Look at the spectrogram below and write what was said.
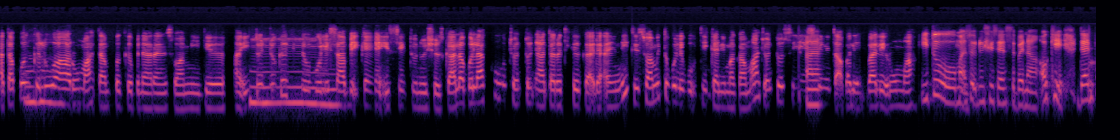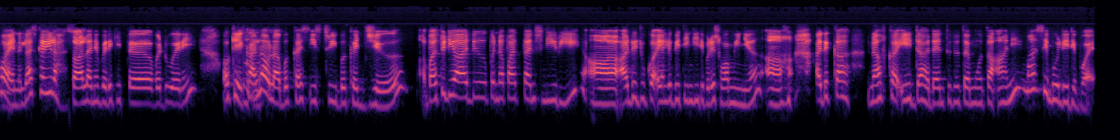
ataupun Mhm. keluar rumah tanpa kebenaran suami dia ha, itu juga kita Hmm. boleh sabitkan isteri tu nusyus kalau berlaku contohnya antara tiga keadaan ni si suami tu boleh buktikan di mahkamah contoh si isteri ni tak balik balik rumah Itu maksud nusyus yang sebenar. Okey, dan Puan, last kali lah soalan daripada kita berdua ni. Okey, Mm-mm. kalaulah bekas isteri bekerja, lepas tu dia ada pendapatan sendiri, uh, ada juga yang lebih tinggi daripada suaminya, uh, adakah nafkah idah dan tuntutan muta'ah ni masih boleh dibuat?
